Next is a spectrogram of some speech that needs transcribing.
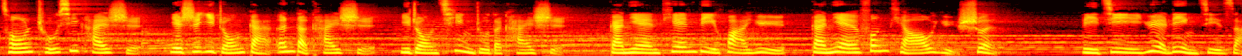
从除夕开始，也是一种感恩的开始，一种庆祝的开始，感念天地化育，感念风调雨顺。《礼记月令》记载，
